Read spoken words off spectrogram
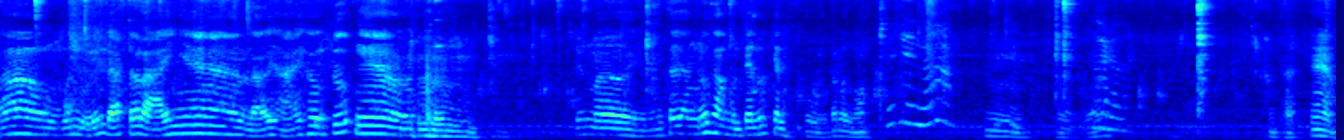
Wow, Nguyễn Nguyễn đã trở lại nha lợi hại hơn trước nha. Xin mời Thư ăn nước không? Mình cho nước cho này ồ rất là ngon. Ừ. Ăn thịt ha.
